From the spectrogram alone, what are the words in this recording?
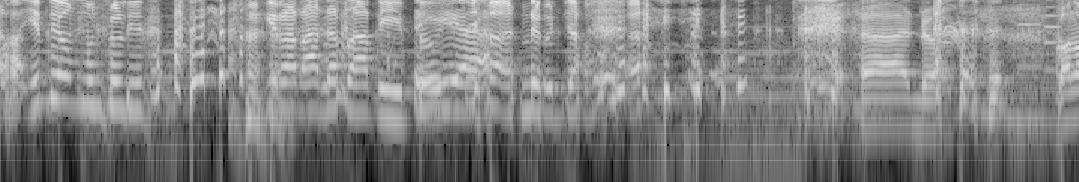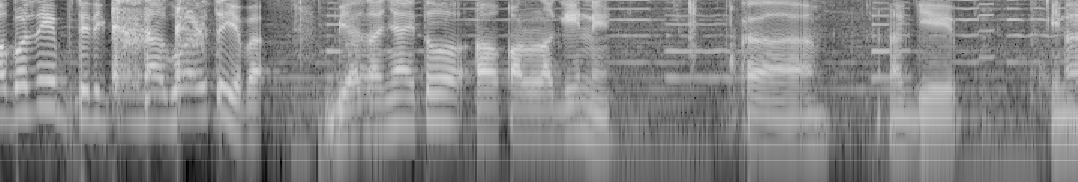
Itu yang muncul di pikiran Anda saat itu Iya. Itu yang Anda ucapkan Aduh. Kalau gue sih titik terendah gue itu ya pak. Biasanya itu eh, kalau lagi ini, eh lagi ini.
